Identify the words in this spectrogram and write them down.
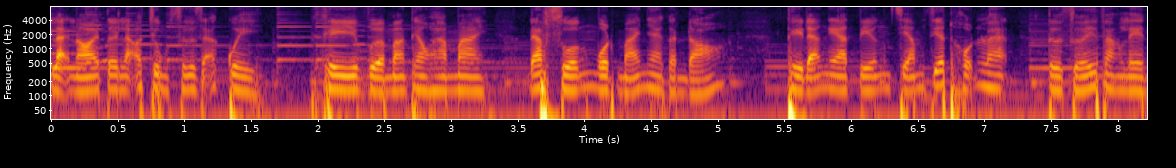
Lại nói tới lão trung sứ giã quỳ. Khi vừa mang theo hoa mai Đáp xuống một mái nhà gần đó, Thì đã nghe tiếng chém giết hỗn loạn Từ dưới vang lên.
